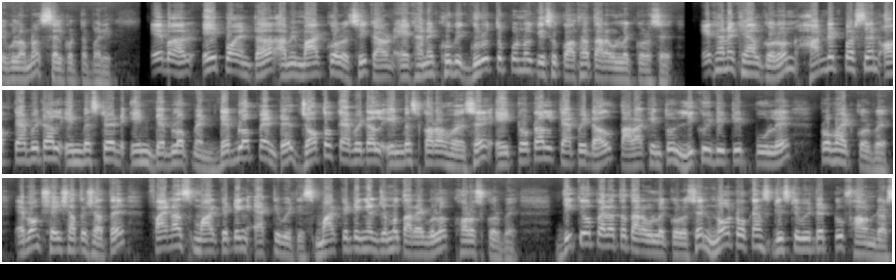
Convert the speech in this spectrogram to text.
এগুলো আমরা সেল করতে পারি। এবার এই পয়েন্টটা আমি মার্ক করেছি কারণ এখানে খুবই গুরুত্বপূর্ণ কিছু কথা তারা উল্লেখ করেছে। এখানে খেয়াল করুন hundred percent of capital invested in development ডেভেলপমেন্টে যত ক্যাপিটাল ইনভেস্ট করা হয়েছে, এই টোটাল ক্যাপিটাল তারা কিন্তু লিকুইডিটি পুলে প্রোভাইড করবে এবং সেই সাথে সাথে ফাইন্যান্স মার্কেটিং অ্যাক্টিভিটিস মার্কেটিংয়ের জন্য তারা এগুলো খরচ করবে। দ্বিতীয় প্যারাতে তারা উল্লেখ করেছে no tokens distributed to founders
